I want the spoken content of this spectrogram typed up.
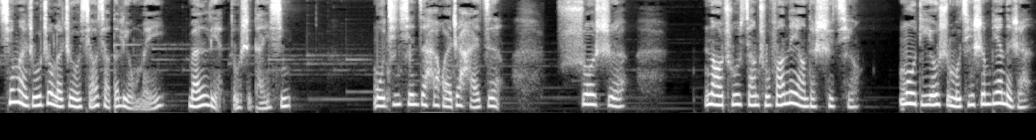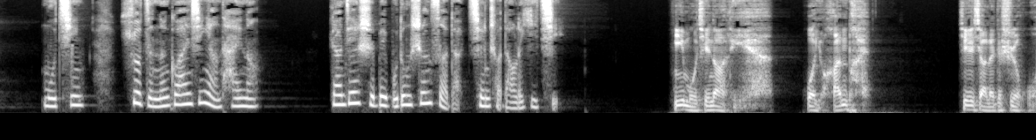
秦婉如皱了皱小小的柳眉，满脸都是担心。母亲现在还怀着孩子，说是闹出像厨房那样的事情，目的又是母亲身边的人。母亲又怎能够安心养胎呢？两件事被不动声色的牵扯到了一起。你母亲那里我有安排，接下来的事务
